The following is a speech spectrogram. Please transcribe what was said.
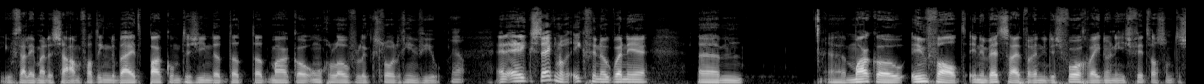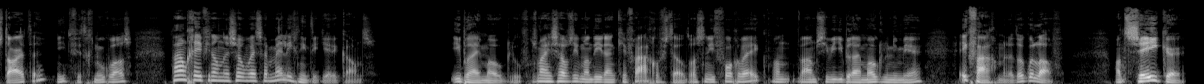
je hoeft alleen maar de samenvatting erbij te pakken om te zien dat, dat, dat Marco ongelooflijk slordig inviel. Ja. En, en ik sterk nog, ik vind ook wanneer um, uh, Marco invalt in een wedstrijd waarin hij dus vorige week nog niet eens fit was om te starten, niet fit genoeg was. Waarom geef je dan in zo'n wedstrijd Mellig niet een keer de kans? Ibrahim Oglu. Volgens mij is zelfs iemand die daar een keer vragen over stelt. Was het niet vorige week? Want waarom zien we Ibrahim Oglu niet meer? Ik vraag me dat ook wel af. Want zeker,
